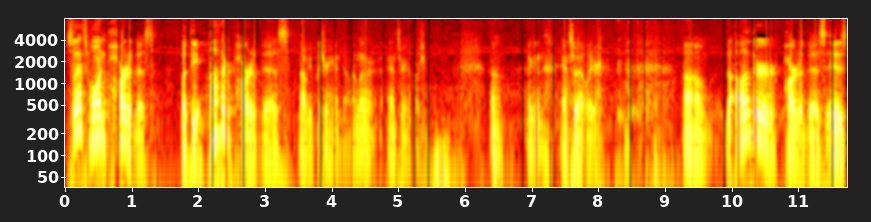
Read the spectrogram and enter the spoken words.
so that's one part of this. But the other part of this, Navi, put your hand down. I'm not answering your question. Oh, I can answer that later. um, the other part of this is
